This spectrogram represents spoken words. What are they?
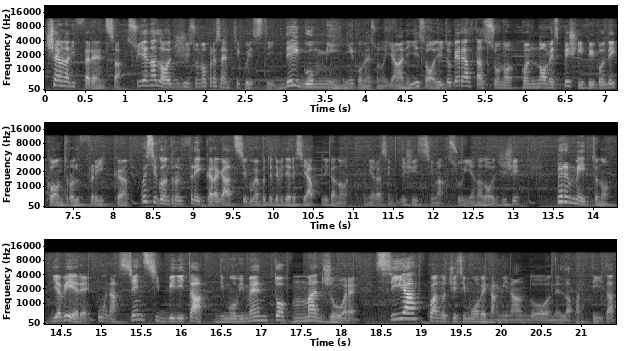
c'è una differenza, sugli analogici sono presenti questi, dei gommini, come sono chiamati di solito, che in realtà sono con nome specifico dei control freak. Questi control freak, ragazzi, come potete vedere si applicano in maniera semplicissima sugli analogici, permettono di avere una sensibilità di movimento maggiore, sia quando ci si muove camminando nella partita,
